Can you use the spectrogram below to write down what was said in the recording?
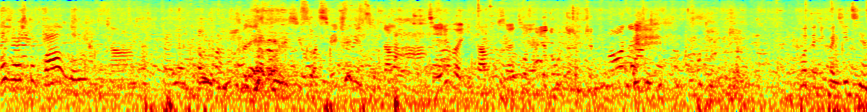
возрасту положено. Подсвечивается там дерево и там сзади. Вот, а не хотите?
